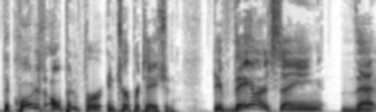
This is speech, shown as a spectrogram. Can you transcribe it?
the quote is open for interpretation, if they are saying that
